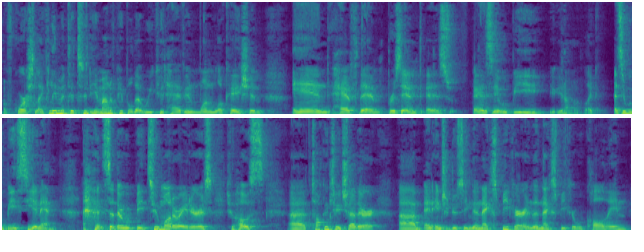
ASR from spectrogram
Of course, like limited to the amount of people that we could have in one location, and have them present as as it would be, you know, like as it would be CNN. so there would be two moderators, two hosts, uh, talking to each other um, and introducing the next speaker, and the next speaker would call in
